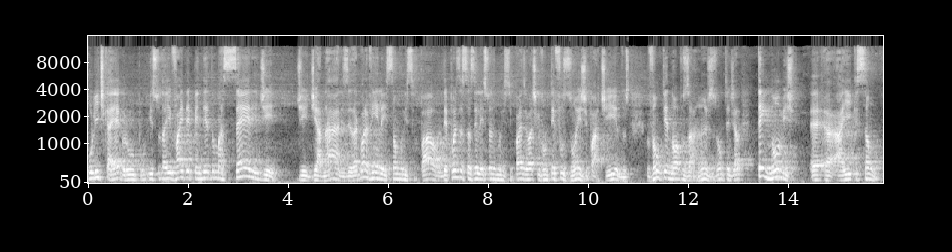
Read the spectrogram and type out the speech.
política é grupo, isso daí vai depender de uma série de, de, de análises. Agora vem eleição municipal, depois dessas eleições municipais, eu acho que vão ter fusões de partidos, vão ter novos arranjos, vão ter diálogo. Tem nomes é, aí que são,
